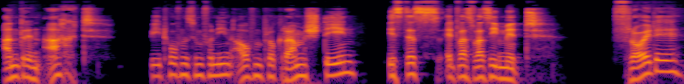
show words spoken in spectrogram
anderen acht Beethoven-Symphonien auf dem Programm stehen. Ist das etwas, was Sie mit Freude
